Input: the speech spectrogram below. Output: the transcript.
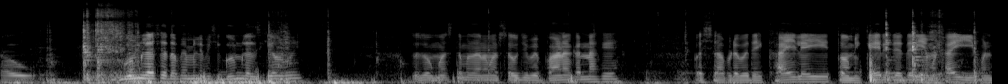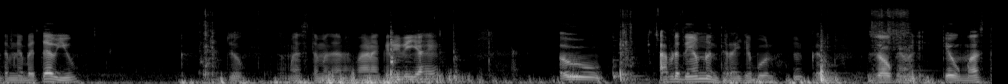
હવ. ગુમલા છે તો ફેમિલી પછી ગુમલા જ કહેવાનું હોય. તો જો મસ્ત મજાના અમારે સૌજીભાઈ પાણા કરી નાખે. પછી આપણે બધે ખાઈ લઈએ. તો અમે કઈ રીતે દરિયામાં ખાઈએ પણ તમને બતાવ્યું. જો તો મસ્ત મજાના પાણા કરી રહ્યા છે. ઓ આપણે તો એમનું જ ધરાય છે બોલો. શું કરવું? જો ફેમિલી કેવું મસ્ત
